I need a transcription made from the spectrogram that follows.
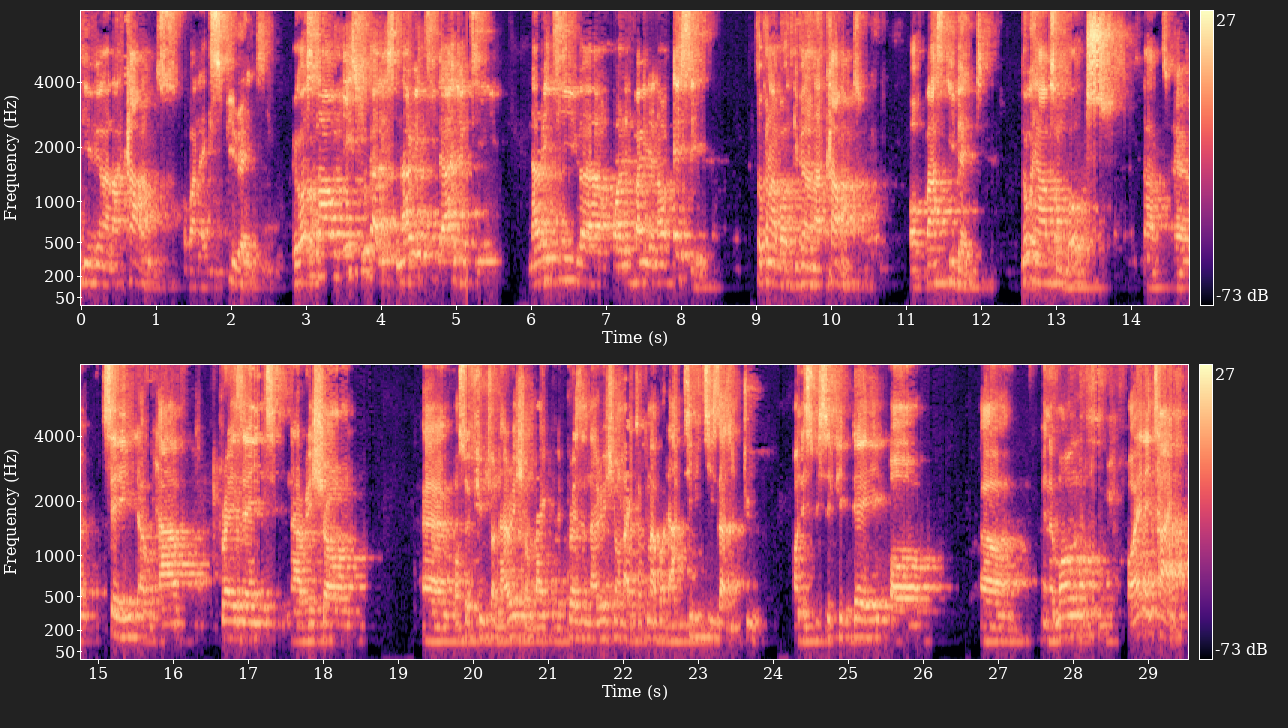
giving an account of an experience. Because now let's look at this narrative, the adjective, narrative uh, qualifying now essay, talking about giving an account of past event. Though we have some books that uh, say that we have present narration, uh, also future narration, like the present narration, like talking about the activities that you do on a specific day or uh, in a month or any time.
